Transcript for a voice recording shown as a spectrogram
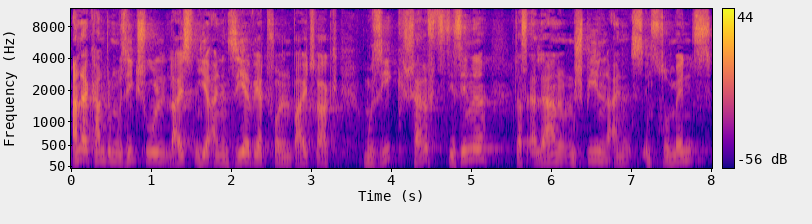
Anerkannte Musikschulen leisten hier einen sehr wertvollen Beitrag. Musik schärft die Sinne, das Erlernen und Spielen eines Instruments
